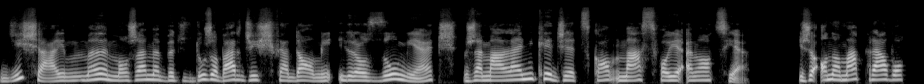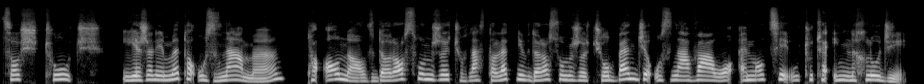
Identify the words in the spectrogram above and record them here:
dzisiaj my możemy być dużo bardziej świadomi i rozumieć, że maleńkie dziecko ma swoje emocje i że ono ma prawo coś czuć. I jeżeli my to uznamy, to ono w dorosłym życiu, w nastoletnim, w dorosłym życiu będzie uznawało emocje i uczucia innych ludzi.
